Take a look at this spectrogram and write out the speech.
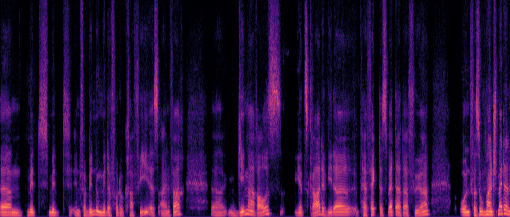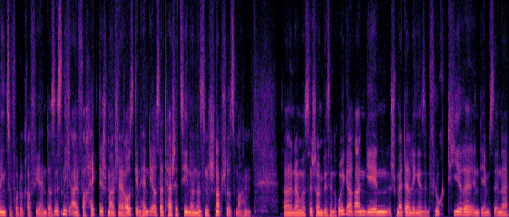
ähm, mit, mit, in Verbindung mit der Fotografie ist einfach, äh, geh mal raus, jetzt gerade wieder perfektes Wetter dafür und versuch mal einen Schmetterling zu fotografieren. Das ist nicht einfach hektisch mal schnell rausgehen, Handy aus der Tasche ziehen und dann einen Schnappschuss machen, sondern da musst du schon ein bisschen ruhiger rangehen. Schmetterlinge sind Fluchttiere in dem Sinne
